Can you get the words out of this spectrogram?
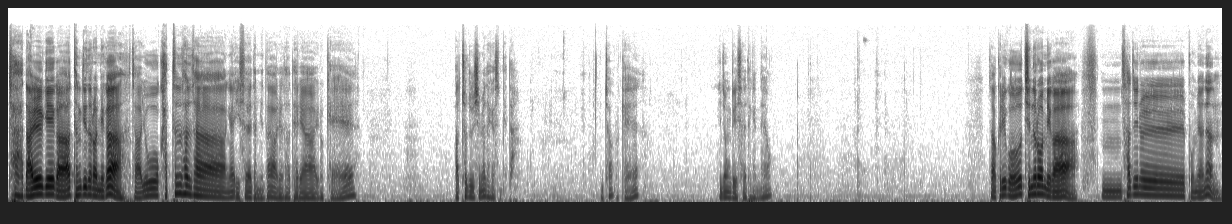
자, 날개가 등지느러미가 자, 요 같은 선상에 있어야 됩니다. 그래서 대략 이렇게 맞춰 주시면 되겠습니다. 그렇죠? 이렇게 이 정도 있어야 되겠네요. 자, 그리고 지느러미가 음, 사진을 보면은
